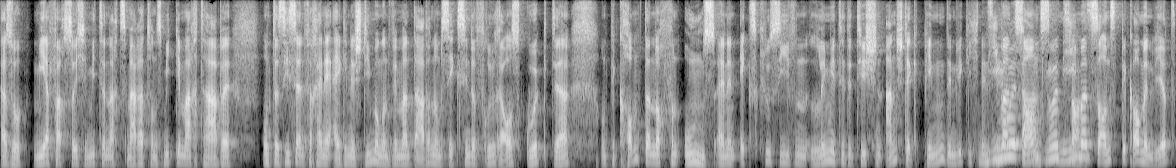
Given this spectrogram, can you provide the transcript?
also mehrfach solche Mitternachtsmarathons mitgemacht habe. Und das ist einfach eine eigene Stimmung. Und wenn man da dann um sechs in der Früh rausgurkt ja, und bekommt dann noch von uns einen exklusiven Limited Edition Ansteckpin, den wirklich den niemand sonst, da, niemand sonst. sonst bekommen wird,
